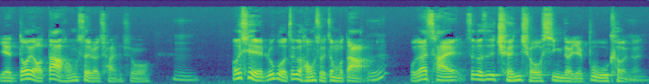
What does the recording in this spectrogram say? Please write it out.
也都有大洪水的传说。嗯，而且如果这个洪水这么大，我在猜这个是全球性的，也不无可能。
